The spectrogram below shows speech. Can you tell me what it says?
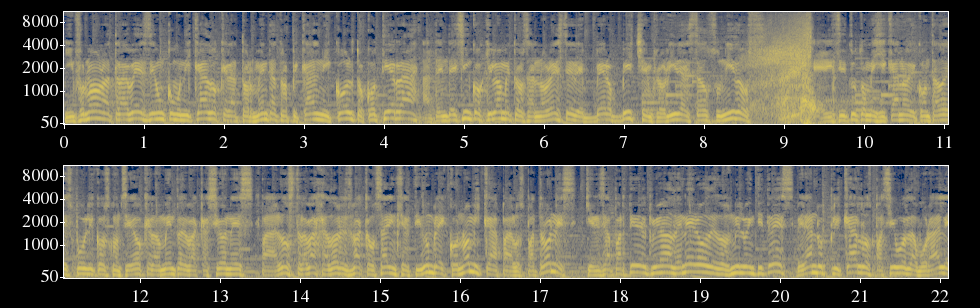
informaron a través de un comunicado que la tormenta tropical Nicole tocó tierra a 35 kilómetros al noreste de Vero Beach, en Florida, Estados Unidos. El Instituto Mexicano de Contadores Públicos consideró que el aumento de vacaciones para los trabajadores va a causar incertidumbre económica para los patrones, quienes a partir del 1 de enero de 2023 verán duplicar los pasivos laborales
